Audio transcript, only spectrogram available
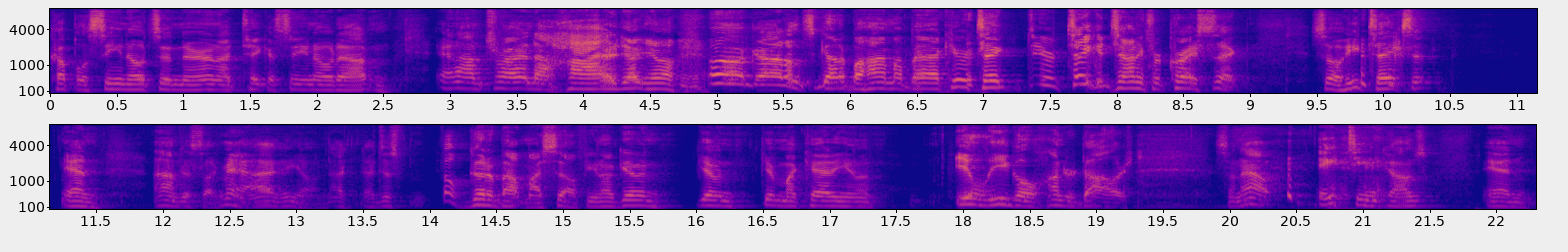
couple of C notes in there, and I take a C note out, and and I'm trying to hide, you know, oh God, I'm got it behind my back. Here, take, here, take it, Johnny, for Christ's sake. So he takes it, and I'm just like, man, I, you know, I, I just felt good about myself, you know, giving, giving, giving my caddy, you know, illegal hundred dollars. So now 18 comes, and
